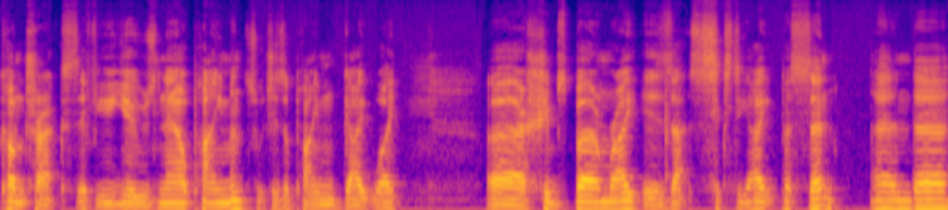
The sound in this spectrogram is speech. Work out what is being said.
contracts if you use NOWPayments, which is a payment gateway. Uh, SHIB's burn rate is at 68%, and uh,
